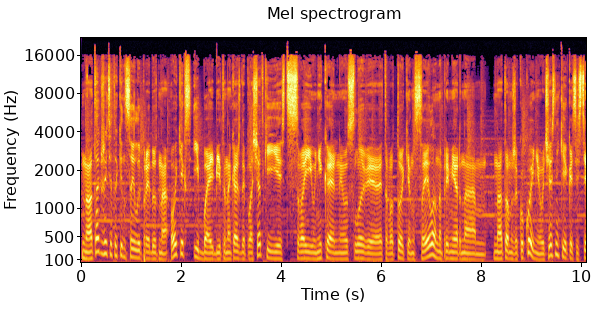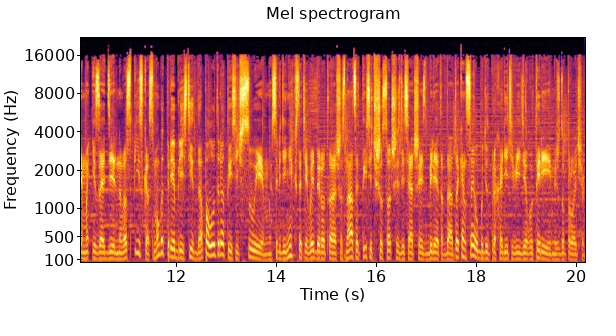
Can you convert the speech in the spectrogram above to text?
Ну а также эти token sale ы пройдут на Оки, OKEX и Bybit, и на каждой площадке есть свои уникальные условия этого token sale а. Например, на, на том же KuCoin е участники экосистемы из отдельного списка смогут приобрести до полутора тысяч Sui. Среди них, кстати, выберут 16 э, 666 билетов. Да, token sale будет проходить в виде лотереи, между прочим.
